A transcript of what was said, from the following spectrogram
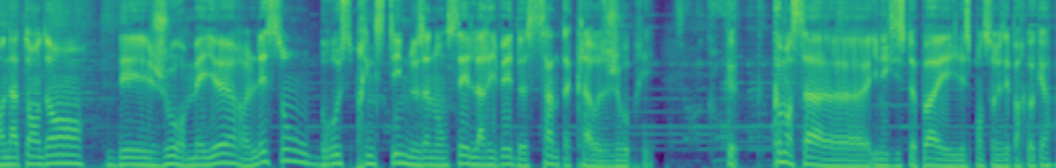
En attendant des jours meilleurs, laissons Bruce Springsteen nous annoncer l'arrivée de Santa Claus, je vous prie. Comment ça, euh, il n'existe pas et il est sponsorisé par Coca?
